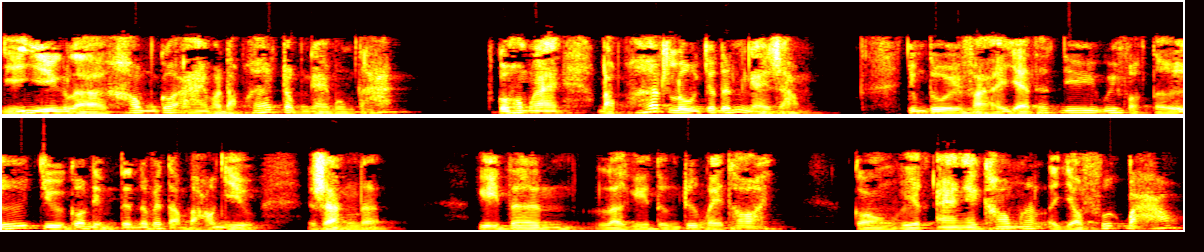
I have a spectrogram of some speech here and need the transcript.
dĩ nhiên là không có ai mà đọc hết trong ngày mùng tám. Cũng không ai đọc hết luôn cho đến ngày rằm. Chúng tôi phải giải thích với quý phật tử chưa có niềm tin đối với tam bảo nhiều rằng đó, ghi tên là ghi tượng trưng vậy thôi. Còn việc an hay không đó là do phước báo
